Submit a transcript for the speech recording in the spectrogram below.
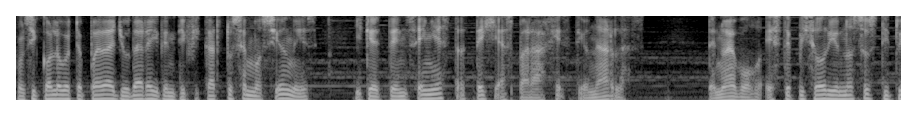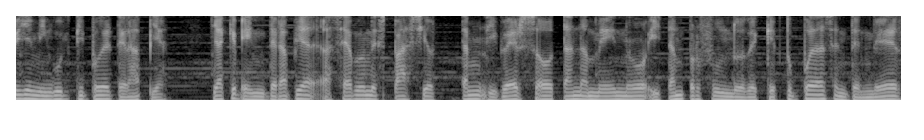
un psicólogo te puede ayudar a identificar tus emociones y que te enseñe estrategias para gestionarlas. De nuevo, este episodio no sustituye ningún tipo de terapia, ya que en terapia se abre un espacio tan diverso, tan ameno y tan profundo de que tú puedas entender,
